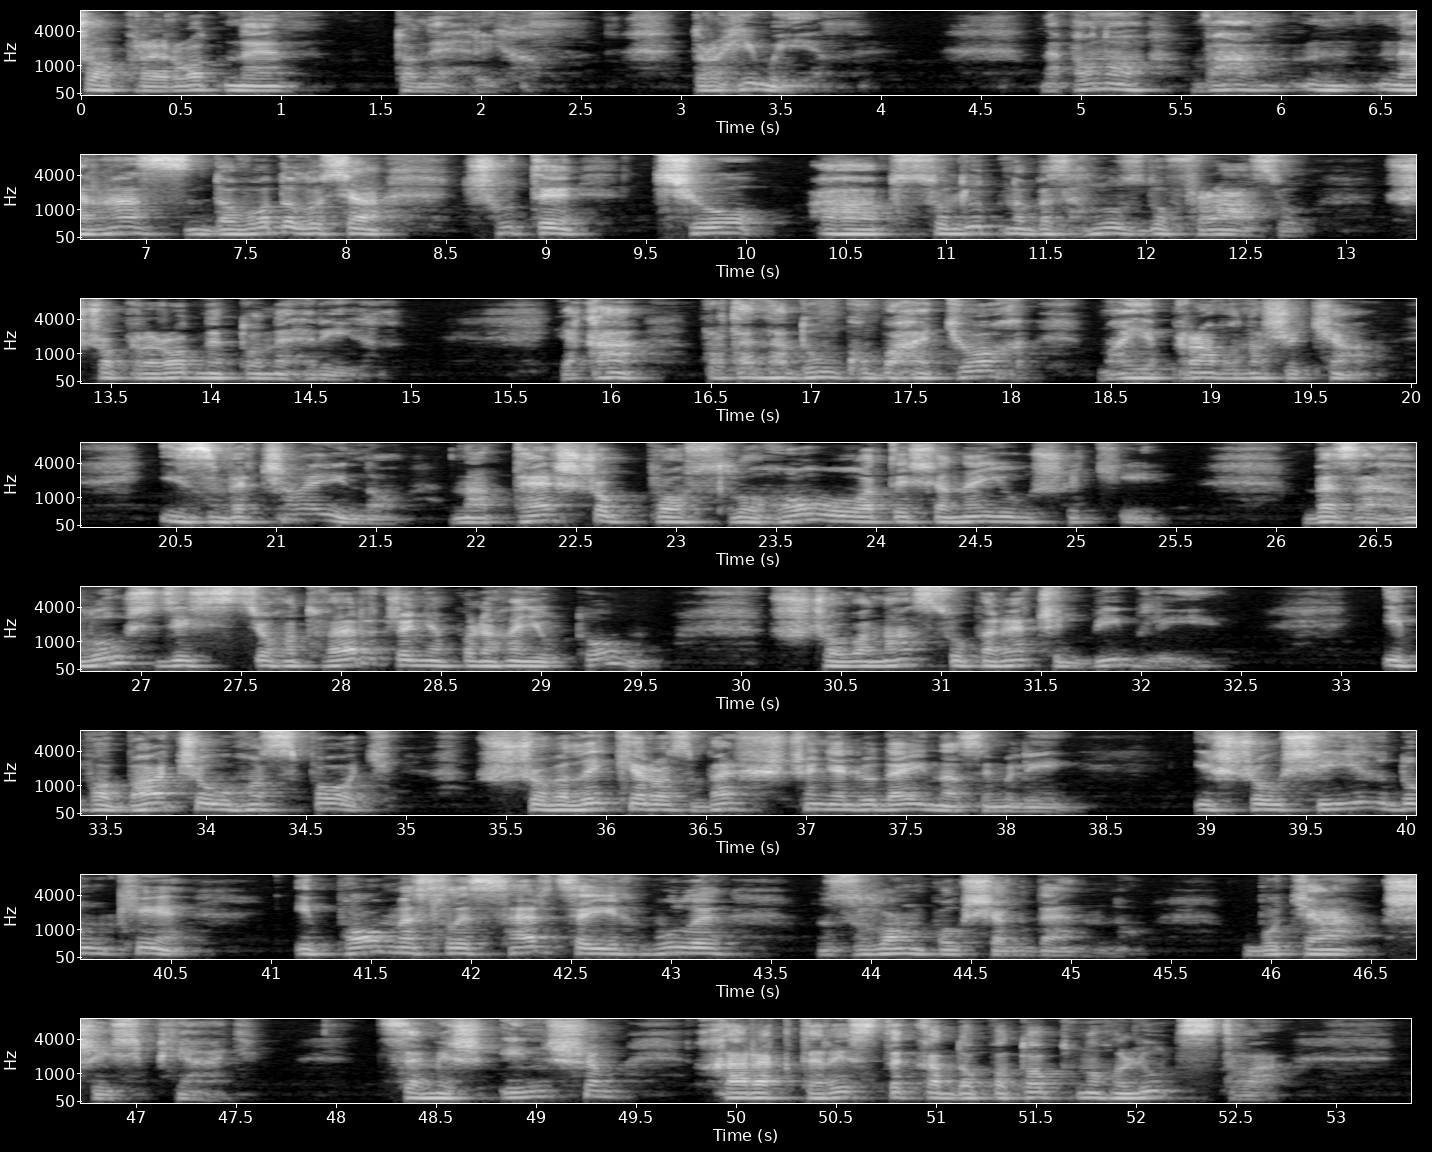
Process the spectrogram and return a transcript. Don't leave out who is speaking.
Speaker 1: що природне, то не гріх. Дорогі мої, напевно, вам не раз доводилося чути цю абсолютно безглузду фразу, що природне то не гріх, яка, проте, на думку багатьох, має право на життя. І, звичайно, на те, щоб послуговуватися нею у житті. Безглуздість цього твердження полягає в тому, що вона суперечить Біблії, і побачив Господь, що велике розбещення людей на землі, і що всі їх думки і помисли серця їх були злом повсякденно. Буття 6.5. Це, між іншим, характеристика допотопного людства,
